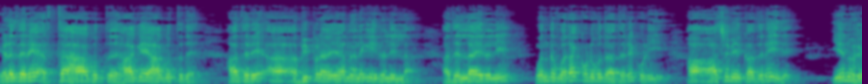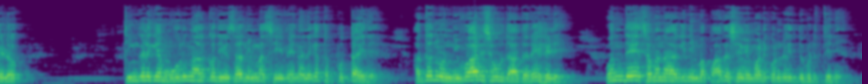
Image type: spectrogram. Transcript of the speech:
ಎಳೆದರೆ ಅರ್ಥ ಆಗುತ್ತದೆ ಹಾಗೇ ಆಗುತ್ತದೆ. ಆದರೆ ಆ ಅಭಿಪ್ರಾಯ ನನಗೆ ಇರಲಿಲ್ಲ. ಅದೆಲ್ಲ ಇರಲಿ, ಒಂದು ವರ ಕೊಡುವುದಾದರೆ ಕೊಡಿ. ಆ ಆಸೆ ಬೇಕಾದರೆ ಇದೆ. ಏನು ಹೇಳು? ತಿಂಗಳಿಗೆ ಮೂರು ನಾಲ್ಕು ದಿವಸ ನಿಮ್ಮ ಸೇವೆ ನನಗೆ ತಪ್ಪುತ್ತಾ ಇದೆ. ಅದನ್ನು ನಿವಾರಿಸುವುದಾದರೆ ಹೇಳಿ. ಒಂದೇ ಸಮನಾಗಿ ನಿಮ್ಮ ಪಾದ ಸೇವೆ ಮಾಡಿಕೊಂಡು ಇದ್ದು ಬಿಡುತ್ತೇನೆ.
